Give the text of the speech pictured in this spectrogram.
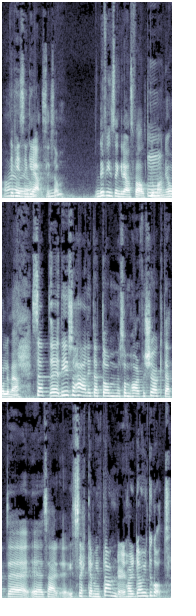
Ja, Det ja, finns en ja. gräns liksom. Det finns en gräns för allt Mm. gumman, jag håller med. Så att, eh, det är så härligt att de som har försökt att eh, eh, så här, eh, släcka min thunder, har, det har ju inte gått.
